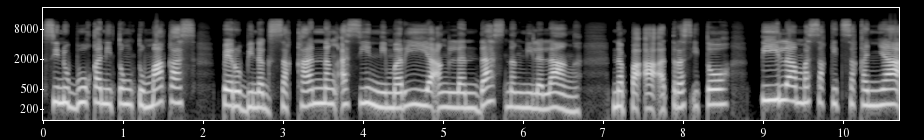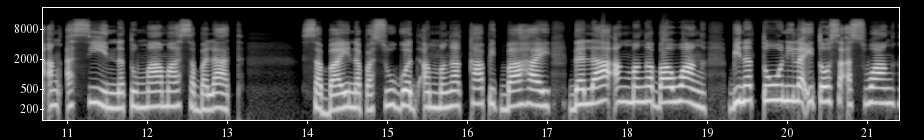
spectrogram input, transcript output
Sinubukan nitong tumakas pero binagsakan ng asin ni Maria ang landas ng nilalang. Napaaatras ito, tila masakit sa kanya ang asin na tumama sa balat. Sabay na pasugod ang mga kapitbahay, dala ang mga bawang, binato nila ito sa aswang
